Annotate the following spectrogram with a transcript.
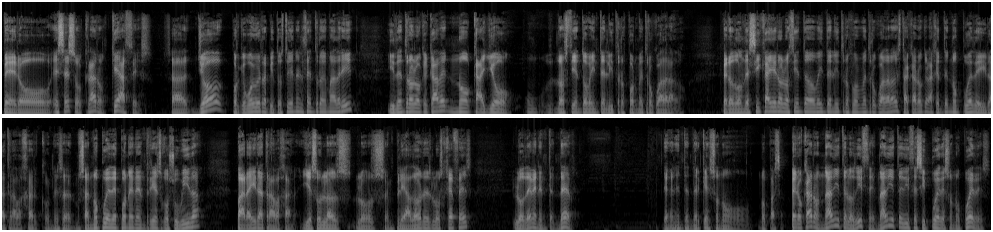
Pero es eso, claro. ¿Qué haces? Sea, yo, porque vuelvo y repito, estoy en el centro de Madrid y dentro de lo que cabe no cayó los 120 litros por metro cuadrado. Pero donde sí cayeron los 120 litros por metro cuadrado, está claro que la gente no puede ir a trabajar con esa. O sea, no puede poner en riesgo su vida para ir a trabajar. Y eso los, los empleadores, los jefes, lo deben entender. Deben entender que eso no, no pasa. Pero claro, nadie te lo dice. Nadie te dice si puedes o no puedes.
